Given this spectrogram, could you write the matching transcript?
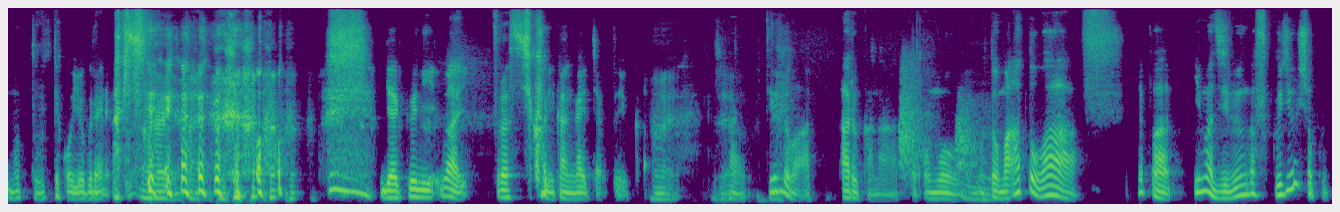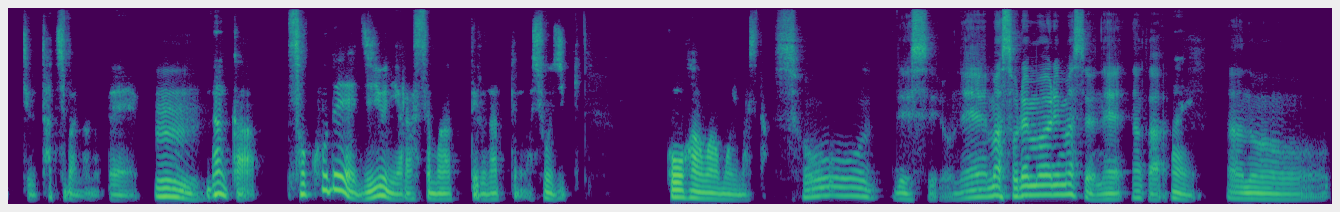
もっと打ってこいよぐらいな感じで。はいはい 逆に、まあ、プラス思考に考えちゃうというか、はい。はい、っていうのはああるかなと思うのと、うんまあ、あとは、やっぱ今自分が副住職っていう立場なので、うん。なんかそこで自由にやらせてもらってるなっていうのは正直、後半は思いました。そうですよね。まあ、それもありますよね。なんか、はい。あの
